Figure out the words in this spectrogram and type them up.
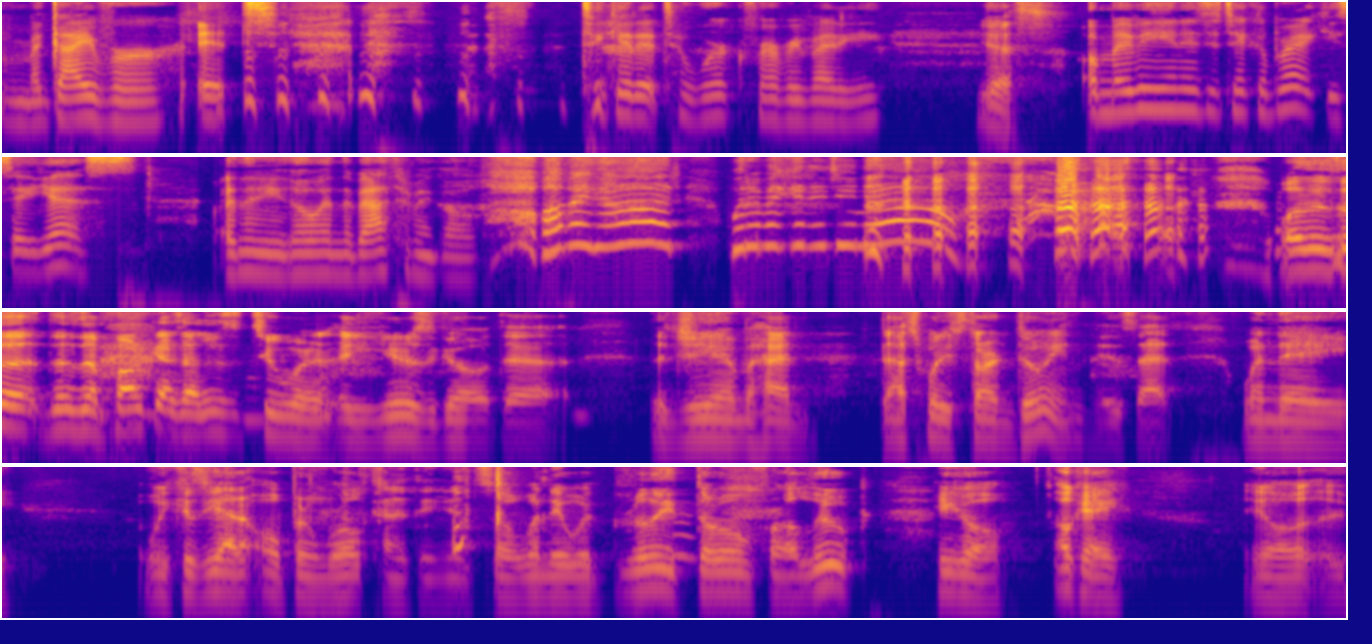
MacGyver it to get it to work for everybody. Yes. Or maybe you need to take a break. You say yes. And then you go in the bathroom and go, Oh my God, what am I going to do now? well, there's a there's a podcast I listened to where uh, years ago the the GM had that's what he started doing is that when they because he had an open world kind of thing, and so when they would really throw him for a loop, he go, okay, you know,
